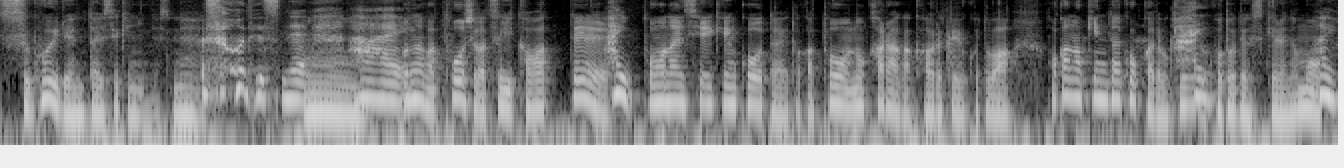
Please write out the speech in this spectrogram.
すごい連帯責任ですね。そうですね。うんはいこれ。なんか党首が次変わって、はい党内政権交代とか党のカラーが変わるということは他の近代国家で起きることですけれども、はい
